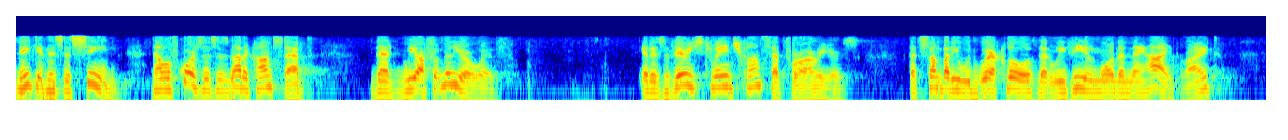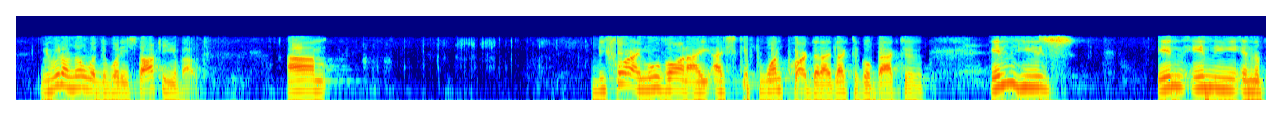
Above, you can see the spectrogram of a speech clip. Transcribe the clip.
nakedness is seen. Now, of course, this is not a concept that we are familiar with. It is a very strange concept for our ears that somebody would wear clothes that reveal more than they hide, right? I mean, we don't know what, the, what he's talking about. Um, before I move on, I, I skipped one part that I'd like to go back to. In his in in the in the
